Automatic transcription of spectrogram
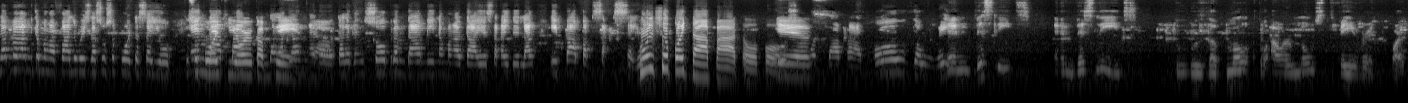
na marami kang mga followers na susuporta sa iyo To support your campaign. Talagang, ano, talagang sobrang dami ng mga dias na kailangan ipapaksak sa iyo. Full support dapat. Opo. Yes. Support dapat all the way. And this leads, and this leads to the mo, to our most favorite part,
